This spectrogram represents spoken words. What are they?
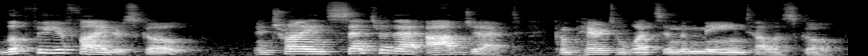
Look through your finder scope and try and center that object compared to what's in the main telescope.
